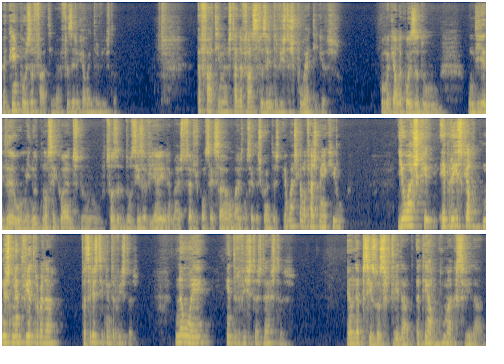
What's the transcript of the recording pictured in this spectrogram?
a quem pôs a Fátima a fazer aquela entrevista. A Fátima está na fase de fazer entrevistas poéticas. Como aquela coisa do um dia de, um minuto não sei quantos, do, do Cisa Vieira, mais do Sérgio Conceição, mais não sei das quantas. Eu acho que ela faz bem aquilo. E eu acho que é para isso que ela neste momento devia trabalhar fazer esse tipo de entrevistas. Não é entrevistas destas. É onde é preciso assertividade, até alguma agressividade.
